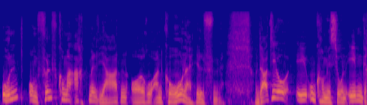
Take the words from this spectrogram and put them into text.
und um 5,8 Milliarden Euro an Corona-Hilfen. Und da hat die EU-Kommission eben gerade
